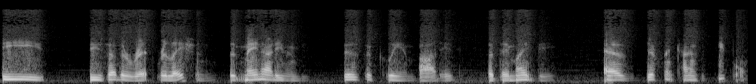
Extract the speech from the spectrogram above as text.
see these other re- relations that may not even be physically embodied, but they might be, as different kinds of people,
